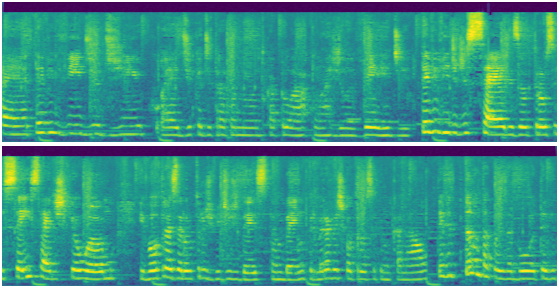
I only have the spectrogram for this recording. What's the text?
É, teve vídeo de é, dica de tratamento capilar com argila verde. Teve vídeo de séries. Eu trouxe seis séries que eu amo. E vou trazer outros vídeos desse também. Primeira vez que eu trouxe aqui no canal. Teve tanta coisa boa, teve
